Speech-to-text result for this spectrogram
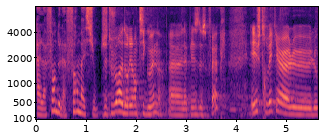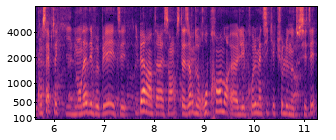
à la fin de la formation. J'ai toujours adoré Antigone, euh, la pièce de Sophocle, et je trouvais que le, concept qu'il demandait à développer était hyper intéressant, c'est-à-dire de reprendre euh, les problématiques actuelles de notre société,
